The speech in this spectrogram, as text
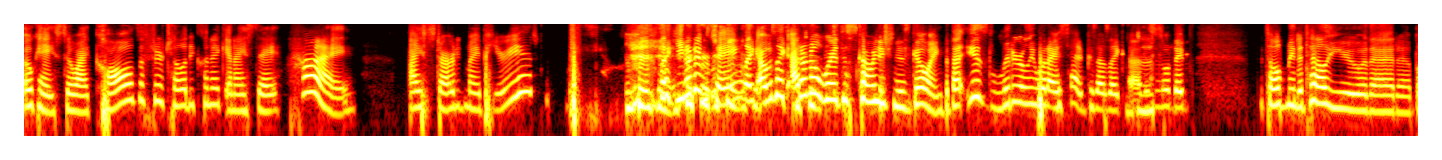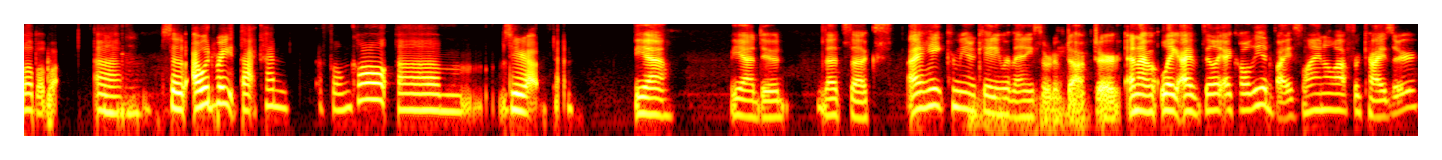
okay, so I call the fertility clinic and I say, Hi, I started my period. like you know what I'm saying? Like I was like, I don't know where this conversation is going, but that is literally what I said because I was like, uh, this is what they told me to tell you that uh, blah blah blah. Um, Mhm. so I would rate that kind of phone call um zero out of ten. Yeah. Yeah, dude. That sucks. I hate communicating with any sort of doctor. And I'm like I feel like I call the advice line a lot for Kaiser.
